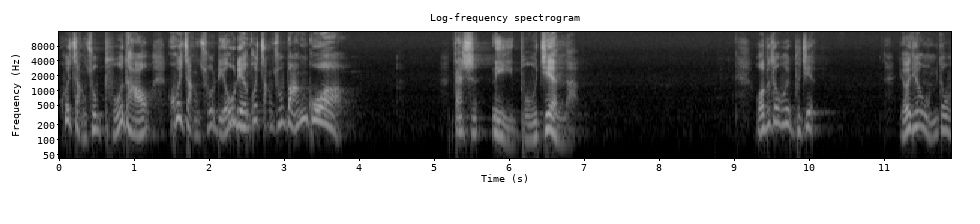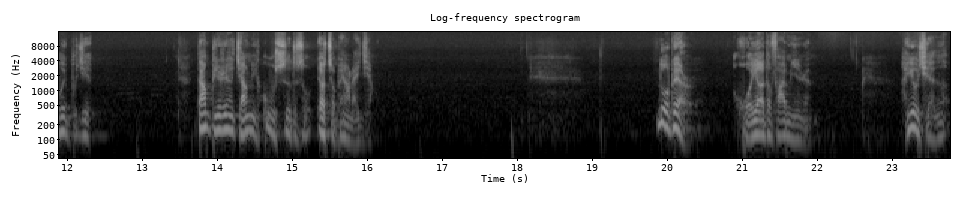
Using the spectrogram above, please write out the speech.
会长出葡萄，会长出榴莲，会长出芒果。但是你不见了，我们都会不见。有一天我们都会不见。当别人要讲你故事的时候，要怎么样来讲？诺贝尔火药的发明人很有钱了。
